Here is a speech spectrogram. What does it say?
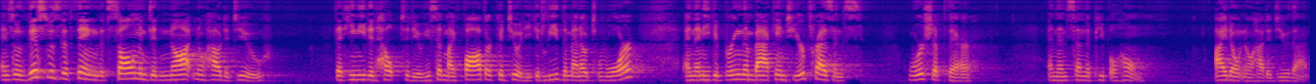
And so this was the thing that Solomon did not know how to do, that he needed help to do. He said, My father could do it. He could lead the men out to war, and then he could bring them back into your presence, worship there, and then send the people home. I don't know how to do that.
